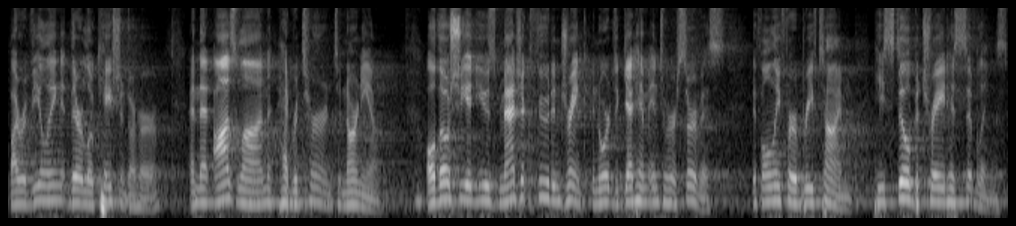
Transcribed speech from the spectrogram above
by revealing their location to her, and that Aslan had returned to Narnia. Although she had used magic food and drink in order to get him into her service, if only for a brief time, he still betrayed his siblings,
